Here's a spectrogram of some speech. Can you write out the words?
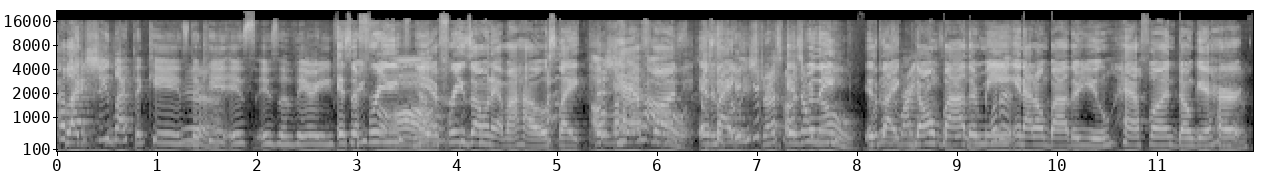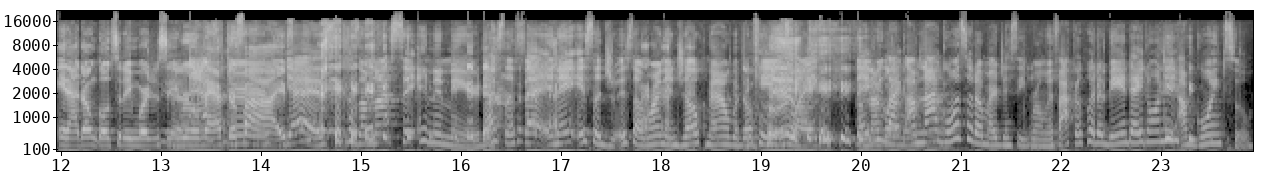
like, like she let the kids. Yeah. The kid is is a very it's a free, free, for all. yeah, free zone at my house. Like, oh, Over her have fun. It's, It's like really stressful. It's don't really, know. It's is like right don't bother do? me What is- and I don't bother you. Have fun, don't get hurt, and I don't go to the emergency Yeah. room after, five. Yes, because I'm not sitting in there. That's a fact, and they, it's a it's a running joke now with the kids. Like they I'm not be like, going I'm to not the- going to the emergency room. If I could put a band aid on it, I'm going to,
